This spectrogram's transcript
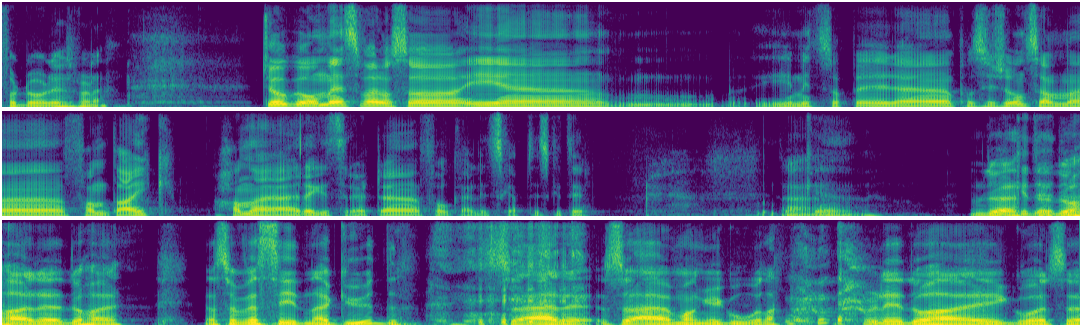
for dårlig for det. Joe Gomez var også i, eh, i midtstopperposisjon sammen med van Dijk. Han har jeg registrert eh, folk er litt skeptiske til. Ikke- Du vet, det du har, eh, du har Altså Ved siden av Gud så er, så er jo mange gode, da. Fordi du har i går så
